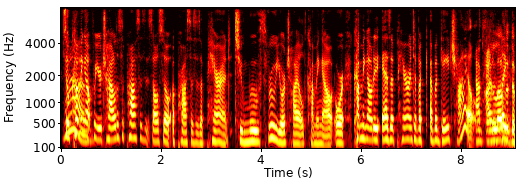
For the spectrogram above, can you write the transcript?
so Yeah. coming out for your child is a process. It's also a process as a parent to move through your child coming out or coming out as a parent of a of a gay child. I love Like- that the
